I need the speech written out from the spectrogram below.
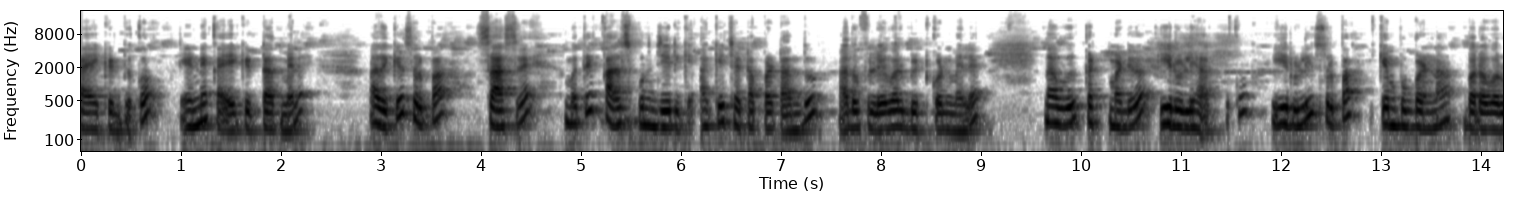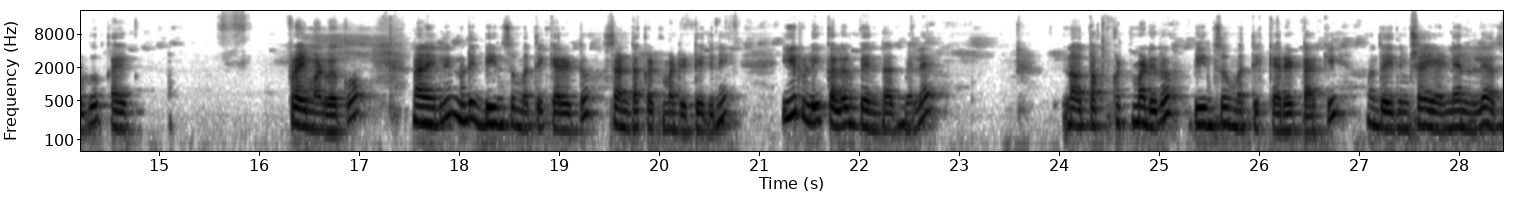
ಕಾಯಕ್ಕಿಡಬೇಕು ಎಣ್ಣೆ ಕಾಯಕ್ಕಿಟ್ಟಾದ್ಮೇಲೆ ಅದಕ್ಕೆ ಸ್ವಲ್ಪ ಸಾಸಿವೆ ಮತ್ತು ಕಾಲು ಸ್ಪೂನ್ ಜೀರಿಗೆ ಹಾಕಿ ಚಟಪಟ ಅಂದು ಅದು ಫ್ಲೇವರ್ ಬಿಟ್ಕೊಂಡ್ಮೇಲೆ ನಾವು ಕಟ್ ಮಾಡಿರೋ ಈರುಳ್ಳಿ ಹಾಕಬೇಕು. ಈರುಳ್ಳಿ ಸ್ವಲ್ಪ ಕೆಂಪು ಬಣ್ಣ ಬರೋವರೆಗೂ ಕಾಯಿ ಫ್ರೈ ಮಾಡಬೇಕು. ನಾನಿಲ್ಲಿ ನೋಡಿ ಬೀನ್ಸು ಮತ್ತು ಕ್ಯಾರೆಟು ಸಣ್ಣದಾಗಿ ಕಟ್ ಮಾಡಿ ಇಟ್ಟಿದ್ದೀನಿ. ಈರುಳ್ಳಿ ಕಲರ್ ಬೆಂದಾದಮೇಲೆ ನಾವು ತಕ್ಕ ಕಟ್ ಮಾಡಿರೋ ಬೀನ್ಸು ಮತ್ತು ಕ್ಯಾರೆಟ್ ಹಾಕಿ ಒಂದು ಐದು ನಿಮಿಷ ಎಣ್ಣೆಯಲ್ಲಿ ಅದು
